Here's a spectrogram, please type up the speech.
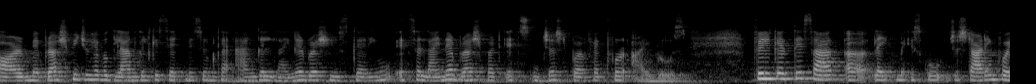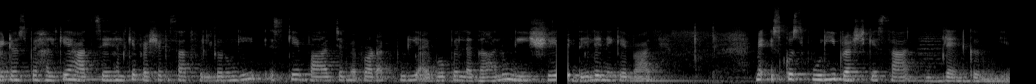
और मैं ब्रश भी जो है वो ग्लैमगल के सेट में से उनका एंगल लाइनर ब्रश यूज़ कर रही हूँ। It's a liner brush but it's just perfect for eyebrows fill करते साथ लाइक uh, मैं इसको जो स्टार्टिंग पॉइंट है उस पर हल्के हाथ से हल्के प्रेशर के साथ फिल करूँगी। इसके बाद जब मैं प्रोडक्ट पूरी आईब्रो पे लगा लूँगी शेप दे लेने के बाद मैं इसको पूरी ब्रश के साथ ब्लेंड करूँगी।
